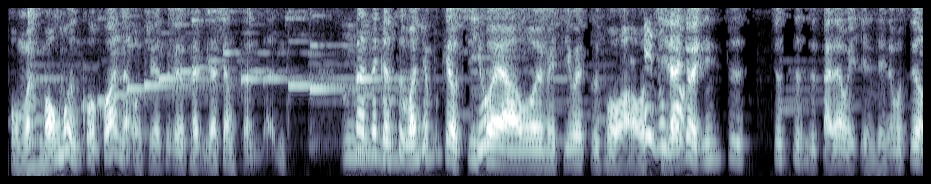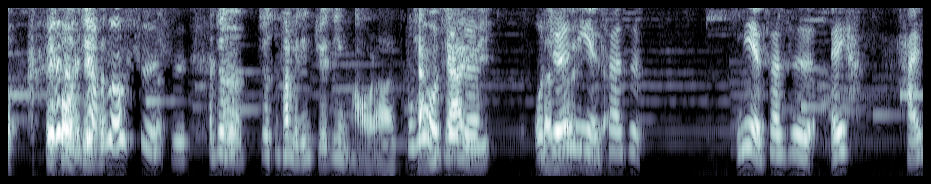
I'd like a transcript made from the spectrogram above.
我们蒙混过关了，我觉得这个才比较像整人，嗯、但那个是完全不给我机会啊，我也没机会识破啊，我起来就已经是就事实摆在我眼前，我只有被迫接受。说事实，他 就是、嗯、就是他们已经决定好了，强加于。我觉得你也算是，你也算是，哎、欸，还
